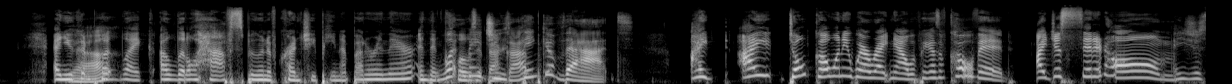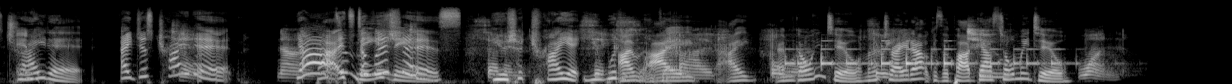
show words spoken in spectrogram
And you Yeah. can put like a little half spoon of crunchy peanut butter in there and then What close it back up. What made you up. think of that? I I don't go anywhere right now because of COVID. I just sit at home. You just tried it. I just tried Ten. it. nine, Yeah, it's amazing. delicious. Seven, you should try it. You would I'm love I it. Five, I I'm going to. I'm going to try it out because the podcast two, told me to. one.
